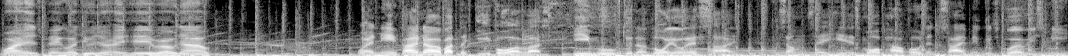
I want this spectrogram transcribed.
Why is Penguin Jr. a hero now? When he found out about the evil of us, he moved to the loyalist side. Some say he is more powerful than Simon, which worries me.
